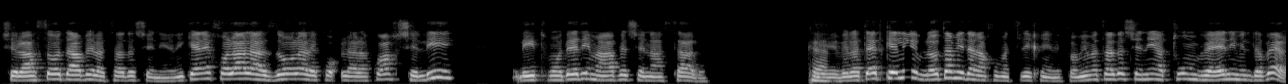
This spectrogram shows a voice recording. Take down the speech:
של לעשות עוול לצד השני. אני כן יכולה לעזור ללקוח, ללקוח שלי להתמודד עם העוול שנעשה לו. כן. אה, ולתת כלים, לא תמיד אנחנו מצליחים, לפעמים הצד השני אטום ואין עם מי לדבר.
